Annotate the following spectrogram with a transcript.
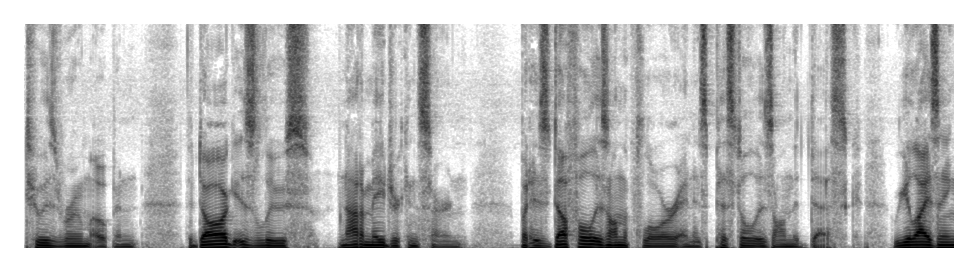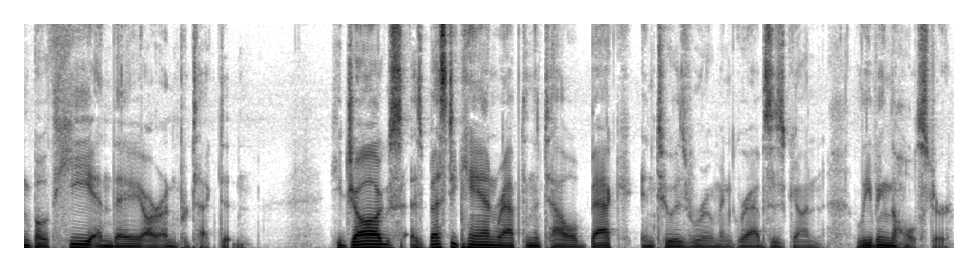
to his room open. The dog is loose, not a major concern, but his duffel is on the floor and his pistol is on the desk, realizing both he and they are unprotected. He jogs as best he can, wrapped in the towel, back into his room and grabs his gun, leaving the holster.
